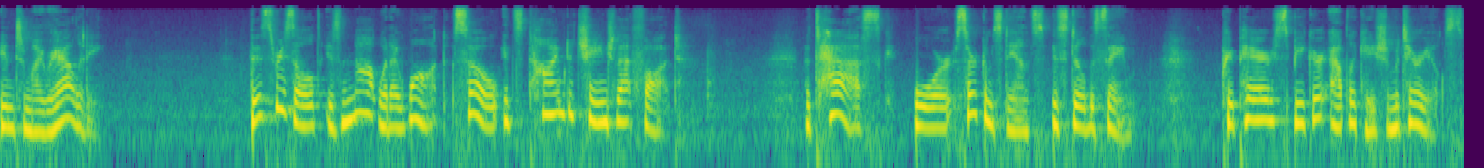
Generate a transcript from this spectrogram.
into my reality. This result is not what I want, so it's time to change that thought. The task or circumstance is still the same. Prepare speaker application materials.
